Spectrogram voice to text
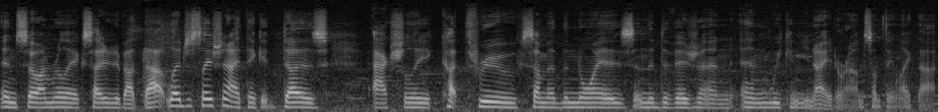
And so I'm really excited about that legislation. I think it does actually cut through some of the noise and the division, and we can unite around something like that.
